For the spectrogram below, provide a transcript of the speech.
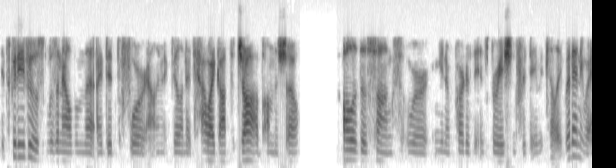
It's Good Eve was was an album that I did before Ally McBeal, and it's how I got the job on the show. All of those songs were, you know, part of the inspiration for David Kelley. But anyway,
